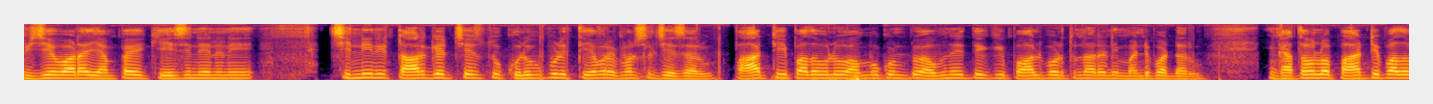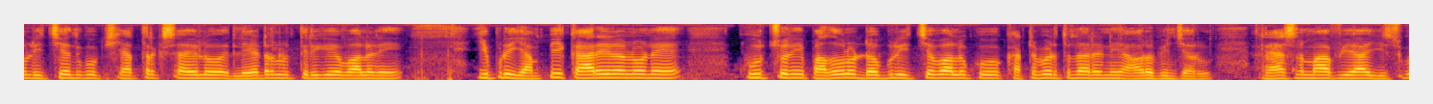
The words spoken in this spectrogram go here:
విజయవాడ ఎంపై కేసినేనిని చిన్నిని టార్గెట్ చేస్తూ కొలుగుపూడి తీవ్ర విమర్శలు చేశారు. పార్టీ పదవులు అమ్ముకుంటూ అవినీతికి పాల్పడుతున్నారని మండిపడ్డారు. గతంలో పార్టీ పదవులు ఇచ్చేందుకు క్షేత్రస్థాయిలో లీడర్లు తిరిగే వాళ్ళని ఇప్పుడు ఎంపీ కార్యాలయంలోనే కూర్చొని పదవులు డబ్బులు ఇచ్చే వాళ్ళకు కట్టబెడుతున్నారని ఆరోపించారు. రేషన్ మాఫియా ఇసుక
